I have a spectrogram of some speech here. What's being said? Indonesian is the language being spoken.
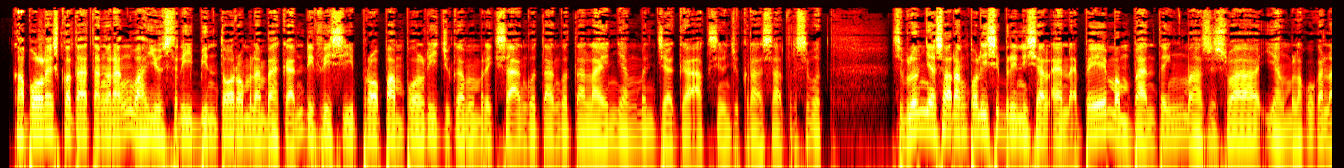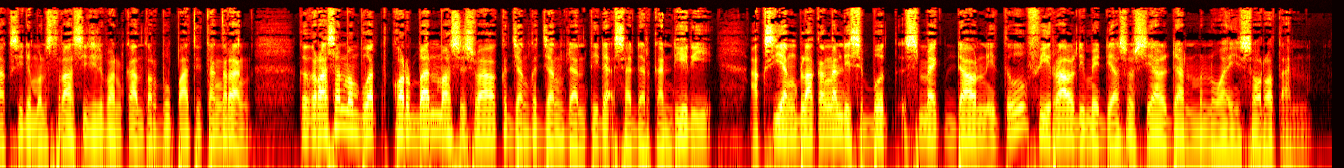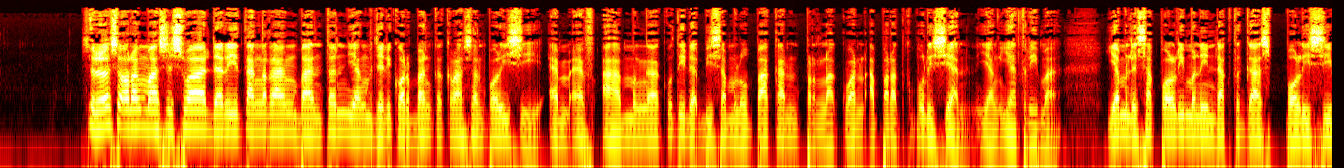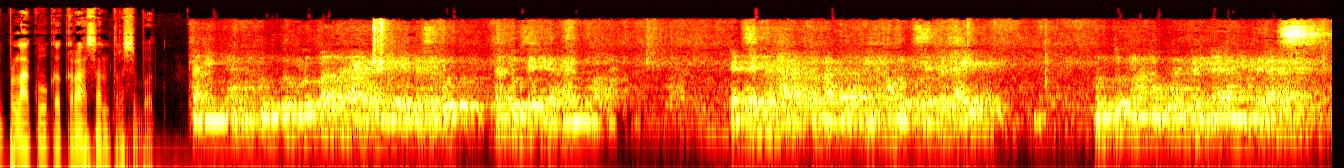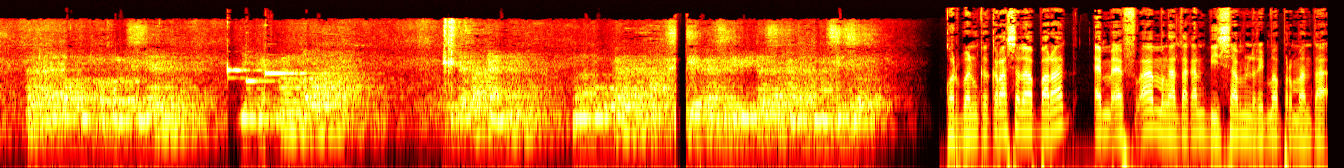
Kapolres Kota Tangerang Wahyu Sri Bintoro menambahkan divisi Propam Polri juga memeriksa anggota-anggota lain yang menjaga aksi unjuk rasa tersebut. Sebelumnya seorang polisi berinisial NP membanting mahasiswa yang melakukan aksi demonstrasi di depan kantor Bupati Tangerang. Kekerasan membuat korban mahasiswa kejang-kejang dan tidak sadarkan diri. Aksi yang belakangan disebut Smackdown itu viral di media sosial dan menuai sorotan. Saudara seorang mahasiswa dari Tangerang, Banten yang menjadi korban kekerasan polisi, MFA, mengaku tidak bisa melupakan perlakuan aparat kepolisian yang ia terima. Ia mendesak Polri menindak tegas polisi pelaku kekerasan tersebut. Tadinya untuk lupa terhadap kejadian tersebut, tentu saya tidak akan lupa. Dan saya berharap kepada pihak kepolisian terkait untuk melakukan penindakan yang tegas terhadap oknum kepolisian yang memang telah dikatakan melakukan aksi. Korban kekerasan aparat, MFA mengatakan bisa menerima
